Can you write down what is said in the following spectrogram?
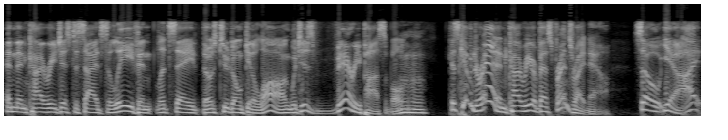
and then Kyrie just decides to leave, and let's say those two don't get along, which is very possible, because mm-hmm. Kevin Durant and Kyrie are best friends right now. So yeah, I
